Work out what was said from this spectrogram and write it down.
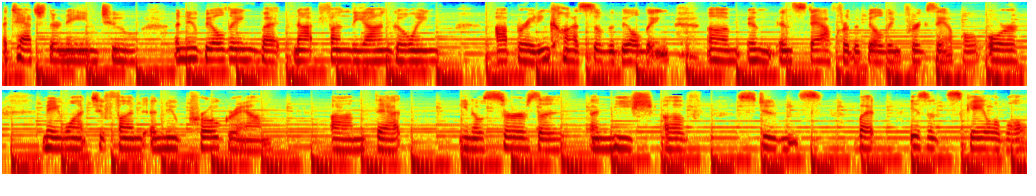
attach their name to a new building, but not fund the ongoing operating costs of the building um, and, and staff for the building, for example, or may want to fund a new program um, that, you know, serves a, a niche of students, but isn't scalable,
